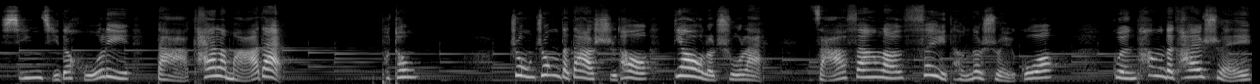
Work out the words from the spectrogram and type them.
心急的狐狸打开了麻袋，扑通，重重的大石头掉了出来，砸翻了沸腾的水锅，滚烫的开水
